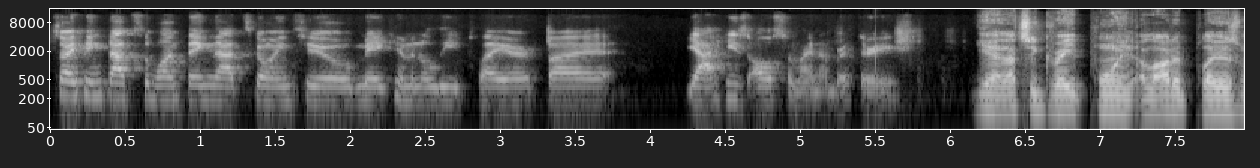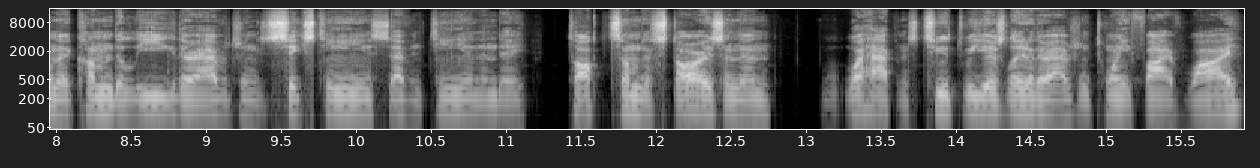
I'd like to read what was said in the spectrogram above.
So I think that's the one thing that's going to make him an elite player. But yeah, he's also my number three. Yeah, that's a great point. A lot of players, when they come in the league, they're averaging 16, 17, and then they talk to some of the stars, and then what happens? Two, three years later, they're averaging 25. Why?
